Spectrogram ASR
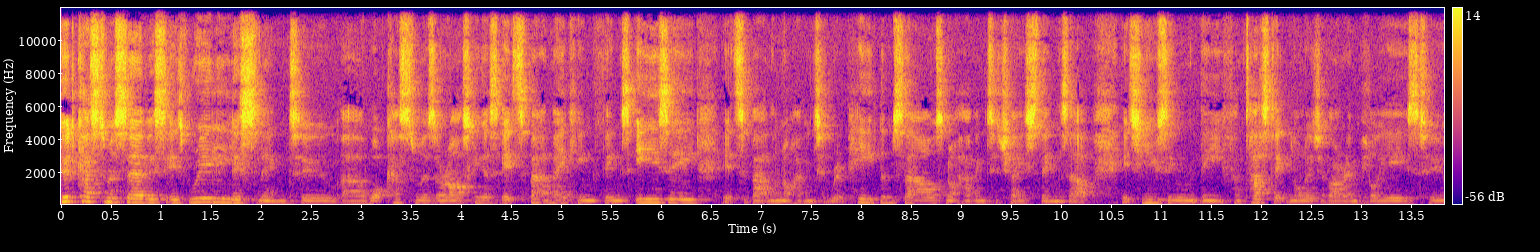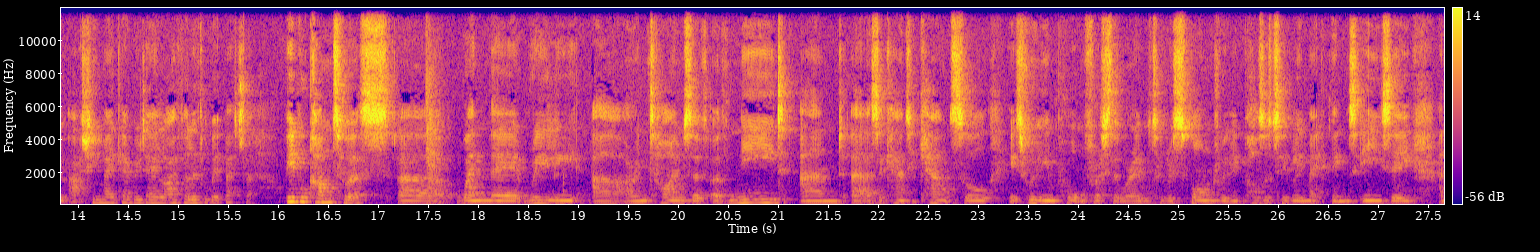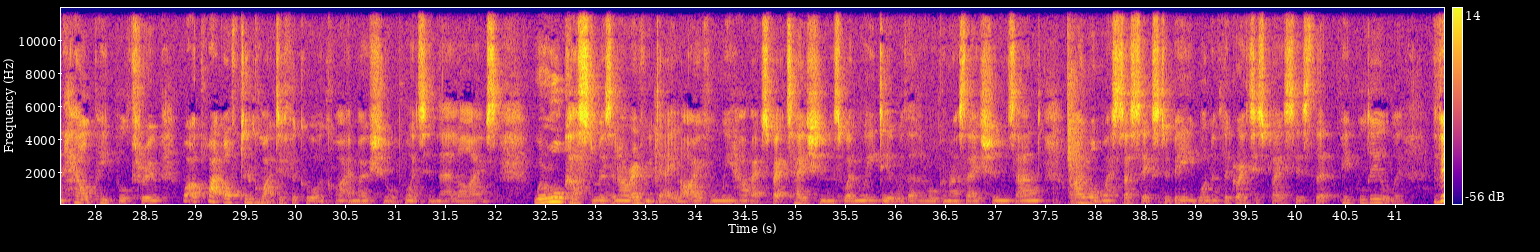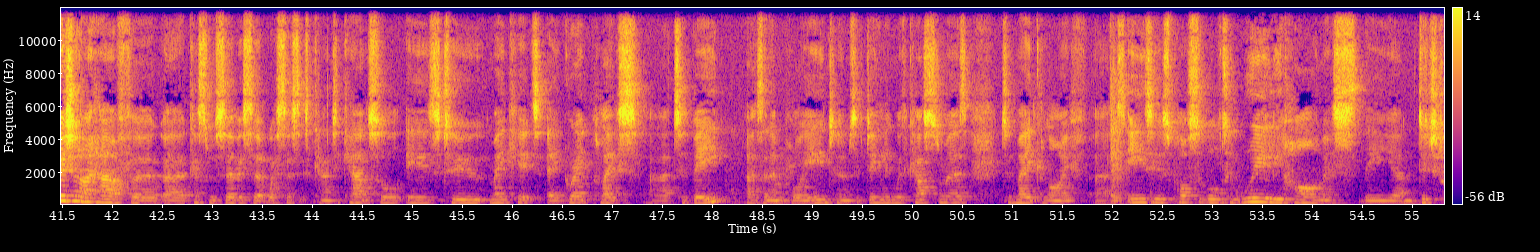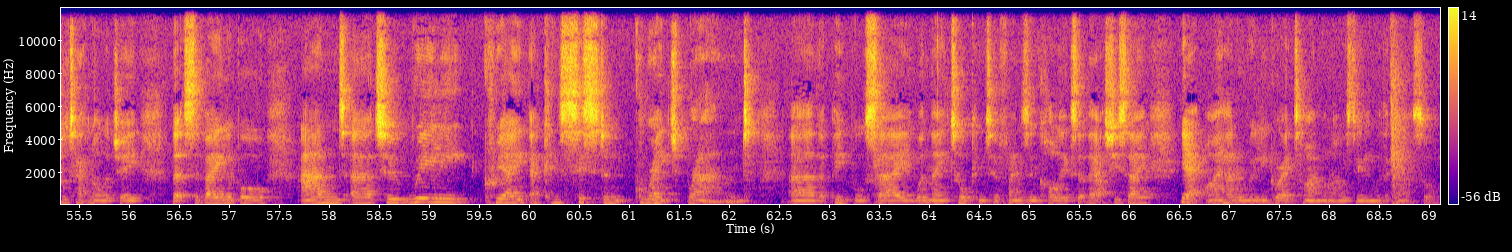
Good customer service is really listening to uh, what customers are asking us. It's about making things easy, it's about them not having to repeat themselves, not having to chase things up. It's using the fantastic knowledge of our employees to actually make everyday life a little bit better. People come to us uh, when they really uh, are in times of, of need and uh, as a county council it's really important for us that we're able to respond really positively, make things easy and help people through what are quite often quite difficult and quite emotional points in their lives. We're all customers in our everyday life and we have expectations when we deal with other organisations and I want West Sussex to be one of the greatest places that people deal with. The vision I have for uh, customer service at West Sussex County Council is to make it a great place uh, to be as an employee in terms of dealing with customers, to make life uh, as easy as possible, to really harness the um, digital technology that's available and uh, to really create a consistent great brand uh, that people say when they're talking to friends and colleagues that they actually say, yeah, I had a really great time when I was dealing with the council.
